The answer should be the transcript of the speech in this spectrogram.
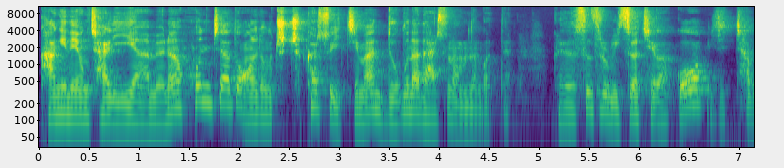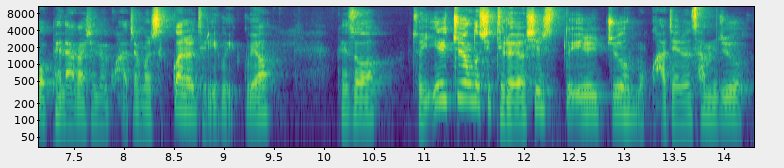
강의 내용 잘 이해하면은 혼자도 어느 정도 추측할 수 있지만 누구나 다 할 수는 없는 것들. 그래서 스스로 리서치 해갖고 이제 작업해 나가시는 과정을 습관을 들이고 있고요. 그래서 저희 1주 정도씩 들어요. 실습도 1주, 뭐 과제는 3주.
